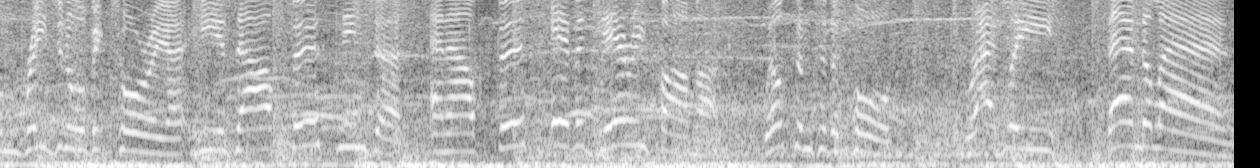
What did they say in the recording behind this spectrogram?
From regional Victoria, he is our first ninja and our first ever dairy farmer. Welcome to the course, Bradley Vanderland.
